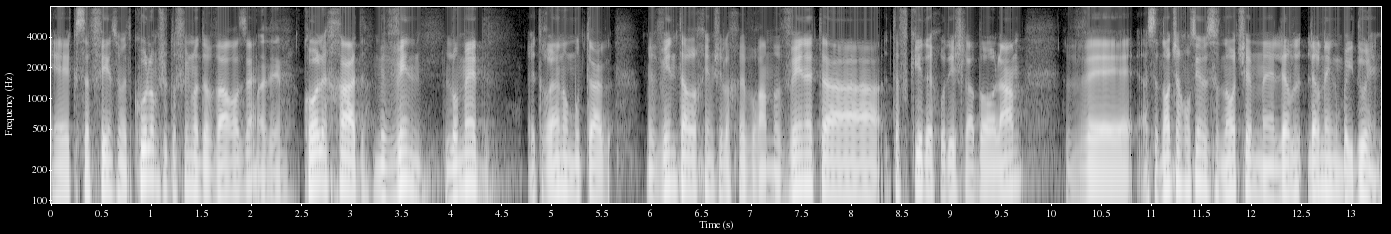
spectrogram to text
הכספים, זאת אומרת, כולם שותפים לדבר הזה. מדהים. כל אחד מבין, לומד את רעיון המותג, מבין את הערכים של החברה, מבין את התפקיד הייחודי שלה בעולם, והסדנאות שאנחנו עושים זה סדנאות שהן learning by doing.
